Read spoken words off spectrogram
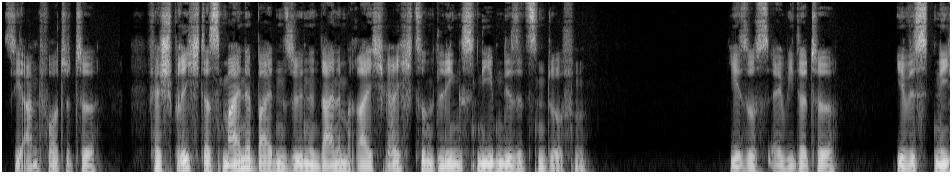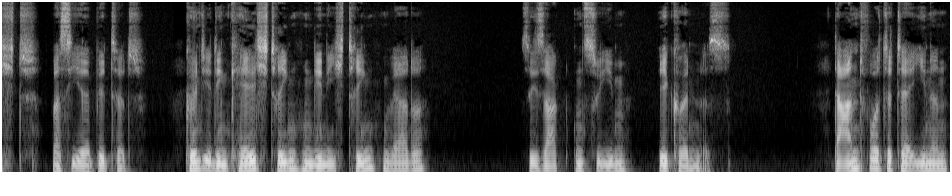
Sie antwortete, Versprich, dass meine beiden Söhne in deinem Reich rechts und links neben dir sitzen dürfen. Jesus erwiderte, Ihr wisst nicht, was ihr erbittet. Könnt ihr den Kelch trinken, den ich trinken werde? Sie sagten zu ihm, Wir können es. Da antwortete er ihnen,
